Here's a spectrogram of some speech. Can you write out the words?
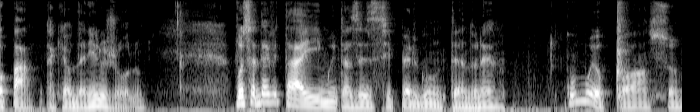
Opa, aqui é o Danilo Jolo. Você deve estar aí muitas vezes se perguntando, né? Como eu posso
